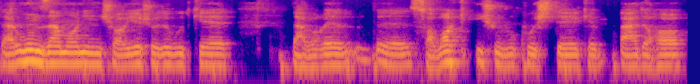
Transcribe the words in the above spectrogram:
در اون زمان این شایع شده بود که در واقع ساواک ایشون رو کشته که بعدها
